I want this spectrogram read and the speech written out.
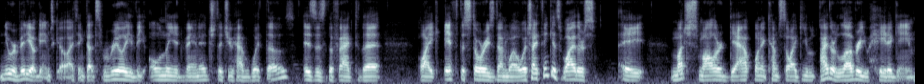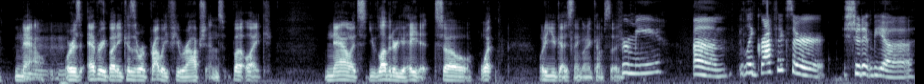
newer video games go i think that's really the only advantage that you have with those is is the fact that like if the story's done well which i think is why there's a much smaller gap when it comes to like you either love or you hate a game now whereas everybody because there were probably fewer options but like now it's you love it or you hate it so what what do you guys think when it comes to For me, um, like graphics are shouldn't be a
